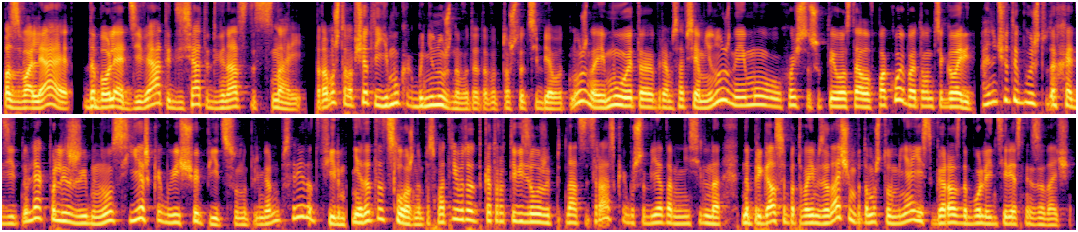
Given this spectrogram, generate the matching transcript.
позволяет добавлять 9, 10, 12 сценарий. Потому что вообще-то ему как бы не нужно вот это вот то, что тебе вот нужно, ему это прям совсем не нужно, ему хочется, чтобы ты его оставил в покое, поэтому он тебе говорит, а ну что ты будешь туда ходить, ну ляг полежи, ну съешь как бы еще пиццу, например, ну посмотри этот фильм. Нет, это сложно, посмотри вот этот, который ты видел уже 15 раз, как бы, чтобы я там не сильно напрягался по твоим задачам, потому что у меня есть гораздо более интересные задачи.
